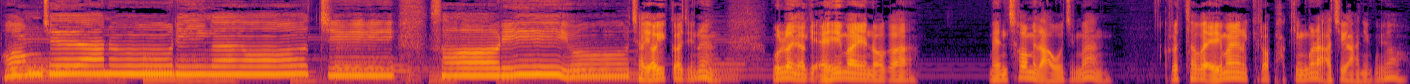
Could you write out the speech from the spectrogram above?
범죄한 우리가 어찌 서리요 자 여기까지는 물론 여기 A 마이너가 맨 처음에 나오지만 그렇다고 A 마이너 키로 바뀐 건 아직 아니고요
